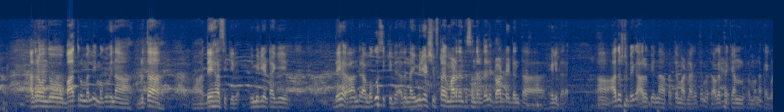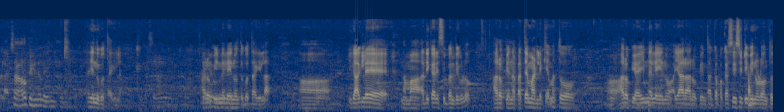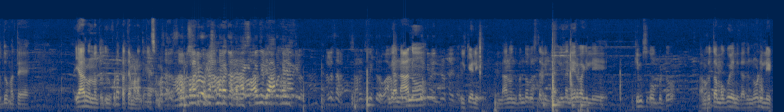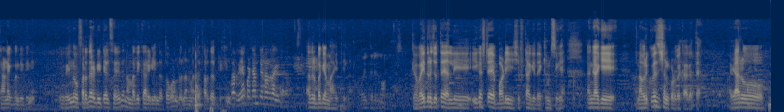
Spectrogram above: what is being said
ಅದರ ಒಂದು ಬಾತ್ರೂಮಲ್ಲಿ ಮಗುವಿನ ಮೃತ ದೇಹ ಸಿಕ್ಕಿದೆ. ಇಮಿಡಿಯೇಟ್ ಆಗಿ ದೇಹ, ಅಂದರೆ ಆ ಮಗು ಸಿಕ್ಕಿದೆ. ಅದನ್ನು ಇಮಿಡಿಯೇಟ್ ಶಿಫ್ಟ್ ಮಾಡಿದಂಥ ಸಂದರ್ಭದಲ್ಲಿ ಬ್ರಾಡ್ ಡೆಡ್ ಅಂತ ಹೇಳಿದ್ದಾರೆ. ಆದಷ್ಟು ಬೇಗ ಆರೋಪಿಯನ್ನು ಪತ್ತೆ ಮಾಡಲಾಗುತ್ತೆ ಮತ್ತು ಅಗತ್ಯ ಕಾನೂನು ಕ್ರಮವನ್ನು ಕೈಗೊಳ್ಳಲಾಗುತ್ತೆ. ಸರ್ ಆರೋಪಿ ಹಿನ್ನೆಲೆ ಏನು ಅದೇನು ಗೊತ್ತಾಗಿಲ್ಲ. ಆರೋಪಿ ಹಿನ್ನೆಲೆ ಏನು ಅಂತ ಗೊತ್ತಾಗಿಲ್ಲ. ಈಗಾಗಲೇ ನಮ್ಮ ಅಧಿಕಾರಿ ಸಿಬ್ಬಂದಿಗಳು ಆರೋಪಿಯನ್ನು ಪತ್ತೆ ಮಾಡಲಿಕ್ಕೆ ಮತ್ತು ಆರೋಪಿಯ ಹಿನ್ನೆಲೆ ಏನು ಯಾರು ಆರೋಪಿ ಅಂತ ಅಕ್ಕಪಕ್ಕ ಸಿ ಸಿ ಟಿ ವಿ ನೋಡುವಂಥದ್ದು ಮತ್ತು ಯಾರು ಅನ್ನೋಂಥದ್ದನ್ನು ಕೂಡ ಪತ್ತೆ ಮಾಡೋಂಥ ಕೆಲಸ ಮಾಡ್ತಾರೆ. ಈಗ ನಾನು ಇಲ್ಲಿ ಕೇಳಿ ನಾನೊಂದು ಬಂದೋಬಸ್ತಲ್ಲಿದ್ದೆ ಅಲ್ಲಿಂದ ನೇರವಾಗಿ ಇಲ್ಲಿ ಕಿಮ್ಸ್ಗೆ ಹೋಗ್ಬಿಟ್ಟು ಮೃತ ಮಗು ಏನಿದೆ ಅದನ್ನ ನೋಡಿ ಇಲ್ಲಿ ಠಾಣೆಗೆ ಬಂದಿದ್ದೀನಿ. ಈಗ ಇನ್ನೂ ಫರ್ದರ್ ಡೀಟೇಲ್ಸ್ ಏನಿದೆ ನಮ್ಮ ಅಧಿಕಾರಿಗಳಿಂದ ತಗೊಂಡು ನಾನು ಮತ್ತೆ ಫರ್ದರ್ ಬ್ರೀಫಿಂಗ್ ಅದ್ರ ಬಗ್ಗೆ ಮಾಹಿತಿ ಇಲ್ಲ. ಈಗ ವೈದ್ಯರ ಜೊತೆ ಅಲ್ಲಿ ಈಗಷ್ಟೇ ಬಾಡಿ ಶಿಫ್ಟ್ ಆಗಿದೆ ಕಿಮ್ಸ್ಗೆ. ಹಂಗಾಗಿ ನಾವು ರಿಕ್ವೆಸಿಷನ್ ಕೊಡಬೇಕಾಗತ್ತೆ. ಯಾರು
